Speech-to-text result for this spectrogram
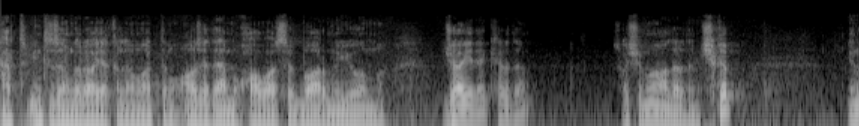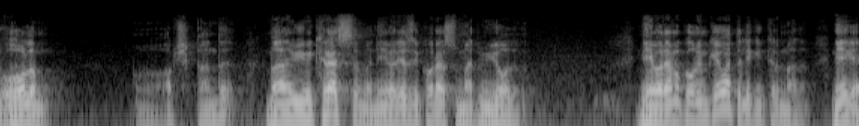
tartib intizomga rioya qilinyaptimi ozadami havosi bormi yo'qmi? Joyida kirdim sochimni oldirdim chiqib endi o'g'lim olib chiqqanda mani uyimga kirasizmi? Nevarangizni ko'rasizmi? Man aytdim yo'q dedim. Nevaramni ko'rgim kelyapti lekin kirmadim. Nega?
